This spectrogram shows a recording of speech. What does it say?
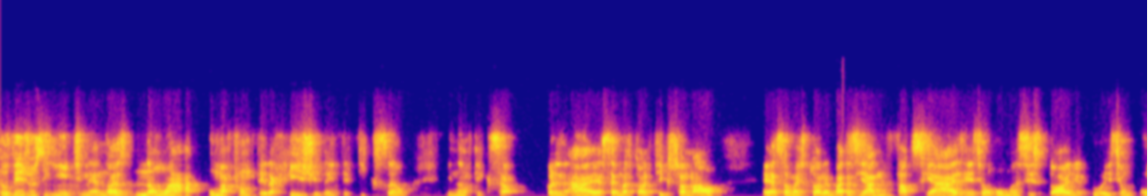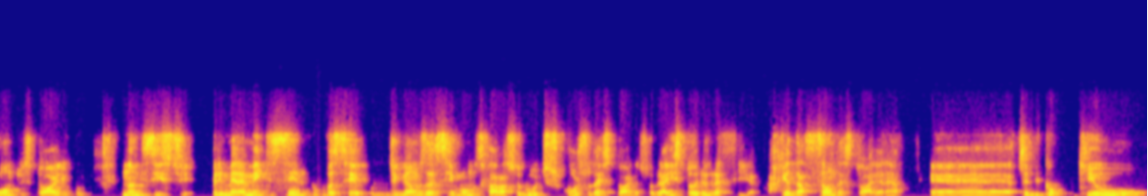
Eu vejo o seguinte, né? Nós não há uma fronteira rígida entre ficção e não ficção. Por exemplo, ah, essa é uma história ficcional, essa é uma história baseada em fatos reais, esse é um romance histórico, esse é um conto histórico. Não existe. Primeiramente, sempre que você, digamos assim, vamos falar sobre o discurso da história, sobre a historiografia, a redação da história, né? É, sempre que eu, que eu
